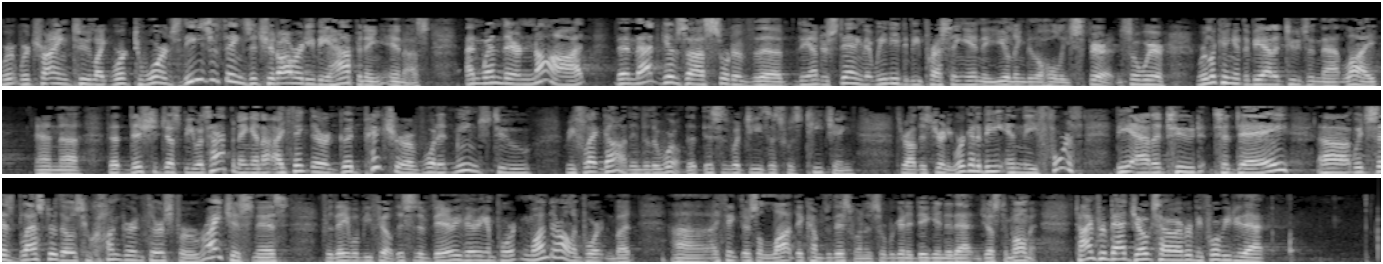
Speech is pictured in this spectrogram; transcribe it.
we're, we're, trying to like work towards. These are things that should already be happening in us. And when they're not, then that gives us sort of the, the understanding that we need to be pressing in and yielding to the Holy Spirit. And so we're, we're looking at the Beatitudes in that light and uh, that this should just be what's happening. And I think they're a good picture of what it means to reflect God into the world. That this is what Jesus was teaching throughout this journey. We're going to be in the fourth beatitude today, uh, which says, "Blessed are those who hunger and thirst for righteousness, for they will be filled." This is a very, very important one. They're all important, but uh, I think there's a lot that comes with this one, and so we're going to dig into that in just a moment. Time for bad jokes, however. Before we do that.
